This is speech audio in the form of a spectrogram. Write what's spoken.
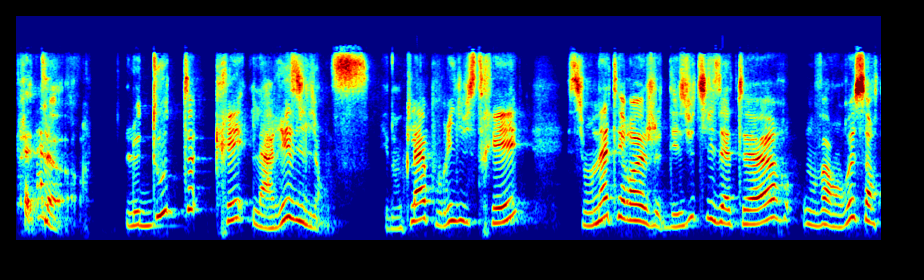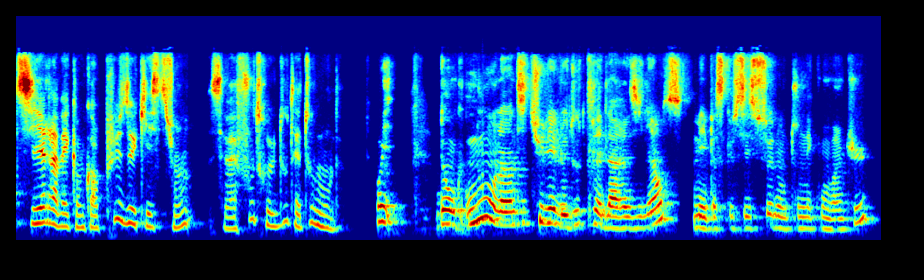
Prête. Alors, le doute crée la résilience. Et donc là, pour illustrer, si on interroge des utilisateurs, on va en ressortir avec encore plus de questions. Ça va foutre le doute à tout le monde. Oui, donc nous, on a intitulé le doute crée de la résilience, mais parce que c'est ce dont on est convaincu.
